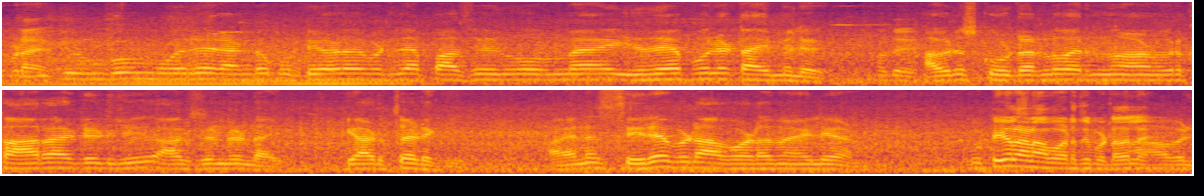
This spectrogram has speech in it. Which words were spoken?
ഇവിടെ? എനിക്ക് മുമ്പും ഒരു രണ്ട് കുട്ടികൾ ഇവിടെ പാസ് ചെയ്ത് പോകുമ്പോൾ ഇതേപോലെ ടൈമിൽ അവർ സ്കൂട്ടറിൽ വരുന്നതാണ്. ഒരു കാറായിട്ട് ഇടിച്ച് ആക്സിഡന്റ് ഉണ്ടായി ഈ അടുത്തിടയ്ക്ക്. അങ്ങനെ സ്ഥിരം ഇവിടെ അപകട മേഖലയാണ് കുട്ടികളാണ് അപകടത്തിൽപ്പെട്ടത് അല്ലേ? അവർ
